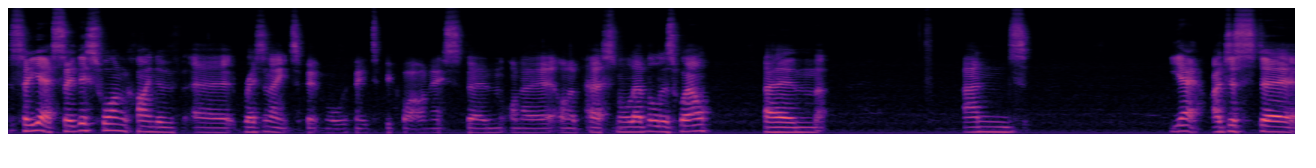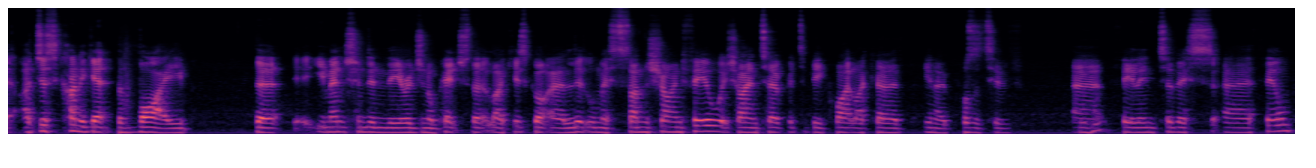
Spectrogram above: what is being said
so yeah, so this one kind of uh, resonates a bit more with me, to be quite honest, um, on a on a personal level as well. Um, and yeah, I just uh, I just kind of get the vibe that you mentioned in the original pitch that like it's got a Little Miss Sunshine feel, which I interpret to be quite like a you know positive uh, Mhm. feeling to this uh, film,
